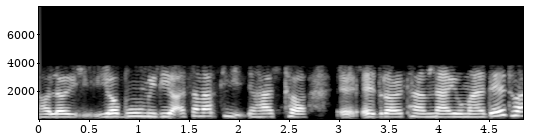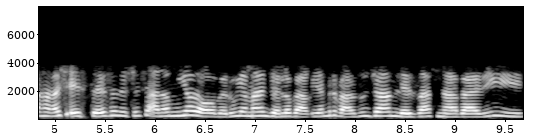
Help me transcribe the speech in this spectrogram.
حالا یا بو میدی یا اصلا وقتی حتی ادرارت هم نیومده تو همش استرس که الان میاد آبروی من جلو بقیه میره و از اون جمع لذت نبری.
